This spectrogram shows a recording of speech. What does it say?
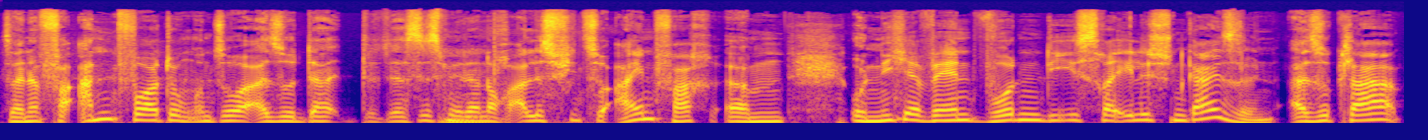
seiner Verantwortung und so? Also da, das ist mir hm. dann auch alles viel zu einfach. Ähm, und nicht erwähnt wurden die Israel israelischen Geiseln. Also klar,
